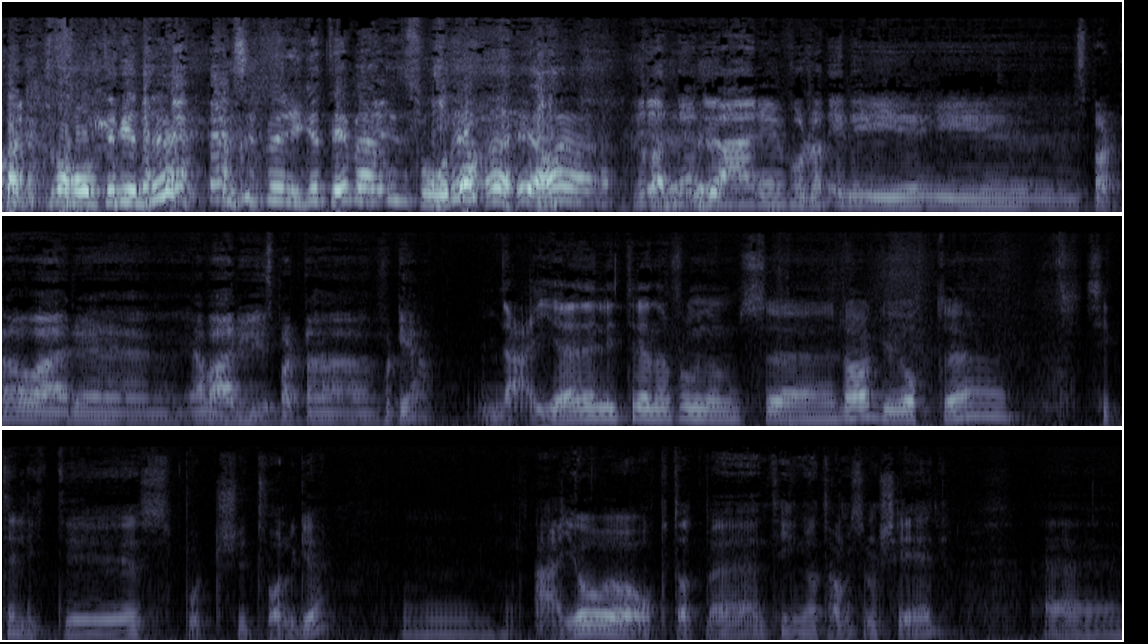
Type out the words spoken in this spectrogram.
som var holdt i vinduet. Du sitter med ryggen til, men du så det, ja. ja, ja. René, du er fortsatt inne i, i Sparta. og er, ja, Hva er du i Sparta for tida? Nei, jeg er litt trener for ungdomslag, U8. Sitter litt i sportsutvalget. Mm, er jo opptatt med ting og tang som skjer. Eh,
